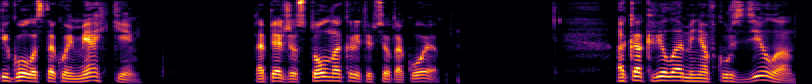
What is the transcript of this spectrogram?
и голос такой мягкий. Опять же, стол накрыт и все такое. А как вела меня в курс дела,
